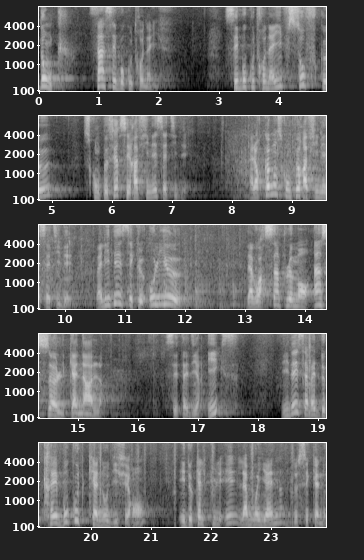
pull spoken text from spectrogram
Donc, ça, c'est beaucoup trop naïf. C'est beaucoup trop naïf, sauf que ce qu'on peut faire, c'est raffiner cette idée. Alors, comment est-ce qu'on peut raffiner cette idée? Ben, L'idée, c'est qu'au lieu d'avoir simplement un seul canal, c'est-à-dire X, l'idée, ça va être de créer beaucoup de canaux différents et de calculer la moyenne de ces canaux.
